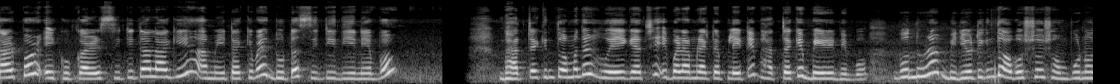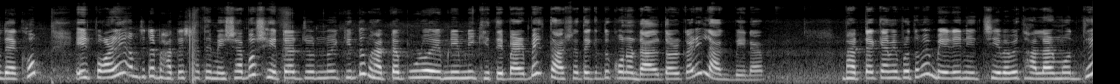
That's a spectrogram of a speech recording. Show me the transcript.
তারপর এই কুকারের সিটিটা লাগিয়ে আমি এটা একেবারে দুটা সিটি দিয়ে নেব। ভাতটা কিন্তু আমাদের হয়ে গেছে। এবার আমরা একটা প্লেটে ভাতটাকে বেড়ে নেব। বন্ধুরা, ভিডিওটি কিন্তু অবশ্যই সম্পূর্ণ দেখো। এরপরে আমি যেটা ভাতের সাথে মেশাবো, সেটার জন্যই কিন্তু ভাতটা পুরো এমনি এমনি খেতে পারবে। তার সাথে কিন্তু কোনো ডাল তরকারি লাগবে না। ভাতটাকে আমি প্রথমে বেড়ে নিচ্ছি এভাবে থালার মধ্যে।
